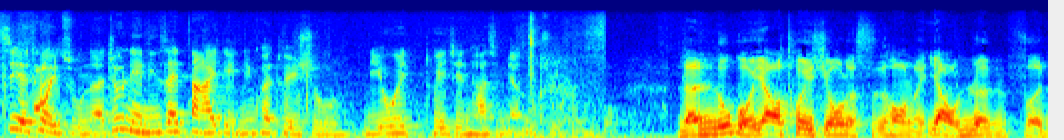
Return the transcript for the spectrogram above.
借退族呢？就年龄再大一点，已经快退休，你又会推荐他什么样的组合？人如果要退休的时候呢，要认份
